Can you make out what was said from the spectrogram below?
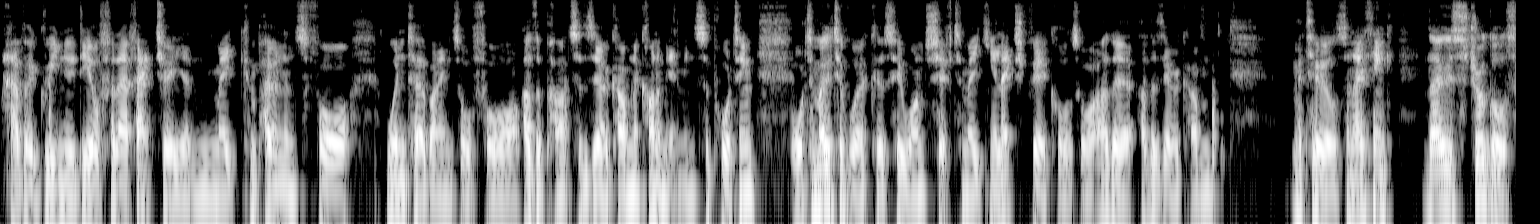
have a Green New Deal for their factory and make components for wind turbines or for other parts of the zero carbon economy. It means supporting automotive workers who want to shift to making electric vehicles or other other zero carbon materials. And I think those struggles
